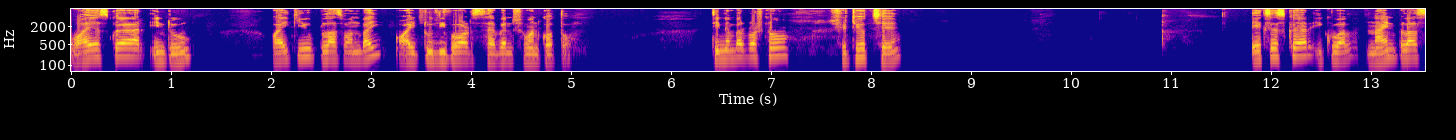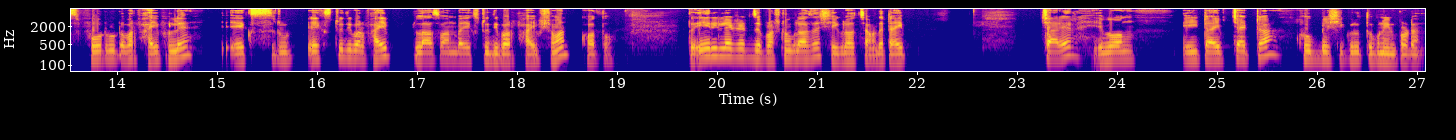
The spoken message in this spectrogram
Y square into Y Q plus one by Y to the power seven সমান কত? তিন নম্বর প্রশ্ন, সেটি হচ্ছে X square equal nine plus four root over five হলে X root X to the power five plus one by X to the power five সমান কত? তো এই রিলেটেড যে প্রশ্নগুলো আছে, সেগুলো হচ্ছে আমাদের টাইপ চারের এবং এই টাইপ চারটা খুব বেশি গুরুত্বপূর্ণ ইম্পর্টেন্ট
